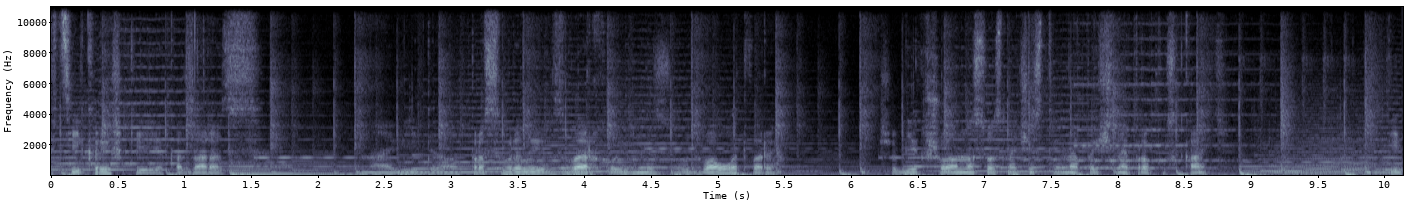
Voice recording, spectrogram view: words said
в цій кришці, яка зараз на відео, просверлив зверху і внизу два отвори, щоб якщо насосна частина почне пропускати під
